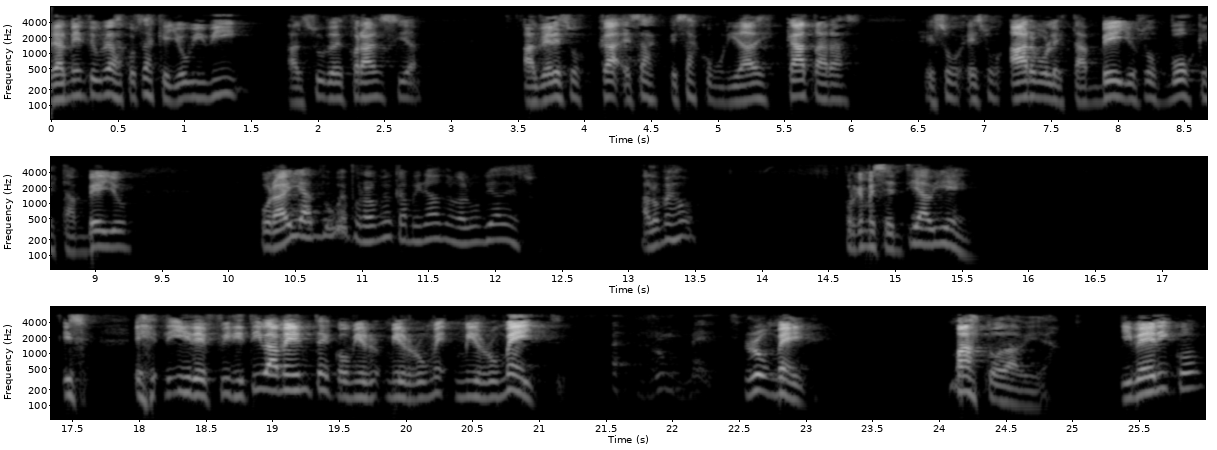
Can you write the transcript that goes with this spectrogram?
Realmente una de las cosas que yo viví al sur de Francia, al ver esos, esas, esas comunidades cátaras, esos, esos árboles tan bellos, esos bosques tan bellos, por ahí anduve por lo menos caminando en algún día de eso. A lo mejor. Porque me sentía bien. Y, definitivamente con mi, mi, mi roommate, roommate. Más todavía. Ibérico,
